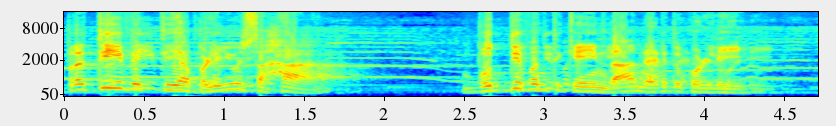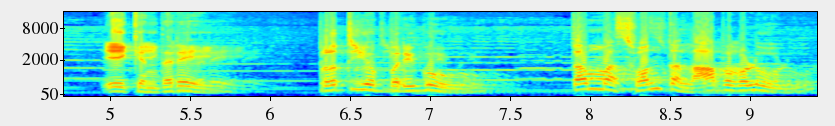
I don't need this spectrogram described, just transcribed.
ಪ್ರತಿ ವ್ಯಕ್ತಿಯ ಬಳಿಯೂ ಸಹ ಬುದ್ಧಿವಂತಿಕೆಯಿಂದ ನಡೆದುಕೊಳ್ಳಿ. ಏಕೆಂದರೆ ಪ್ರತಿಯೊಬ್ಬರಿಗೂ ತಮ್ಮ ಸ್ವಂತ ಲಾಭಗಳು,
